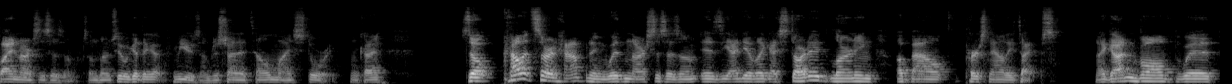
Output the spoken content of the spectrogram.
by narcissism. Sometimes people get confused. I'm just trying to tell my story, okay? So, how it started happening with narcissism is the idea of like I started learning about personality types. I got involved with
